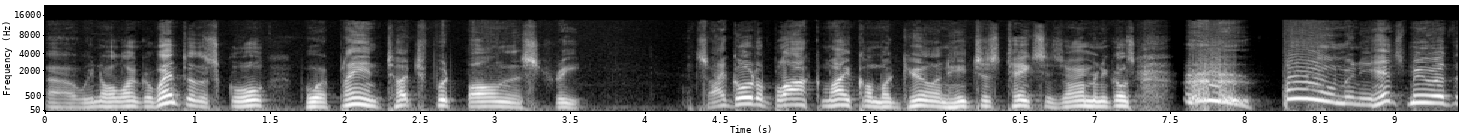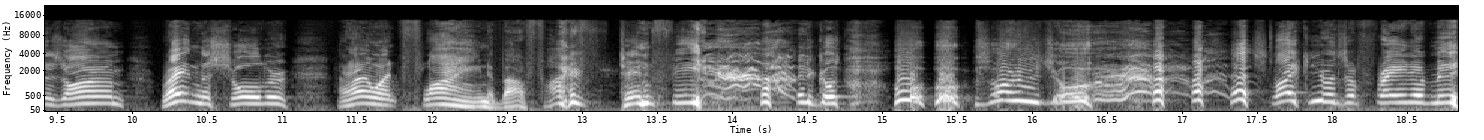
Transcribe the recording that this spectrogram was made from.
uh, we no longer went to the school, but we're playing touch football in the street. And so I go to block Michael McGill, and he just takes his arm and he goes, boom, and he hits me with his arm right in the shoulder, and I went flying about five, ten feet. and he goes, oh, oh sorry, Joe. it's like he was afraid of me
